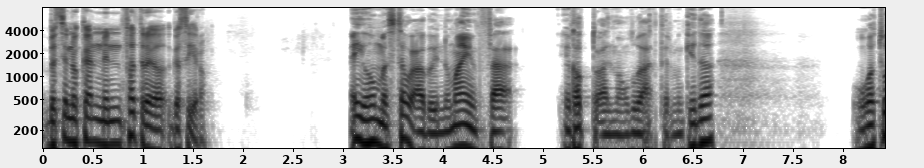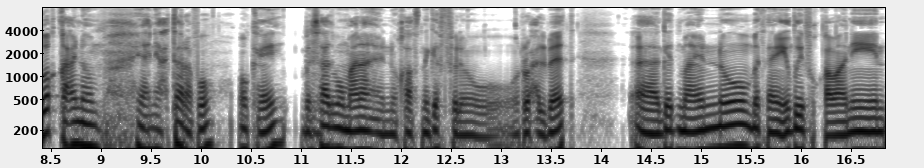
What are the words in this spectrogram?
بس إنه كان من فترة قصيرة. أيوه هم استوعبوا إنه ما ينفع يغطوا على الموضوع أكثر من كده. وأتوقع إنهم يعني اعترفوا أوكي بس. هذا مو معناه إنه خلاص نقفل ونروح البيت. آه قد ما إنه مثلا يضيفوا قوانين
